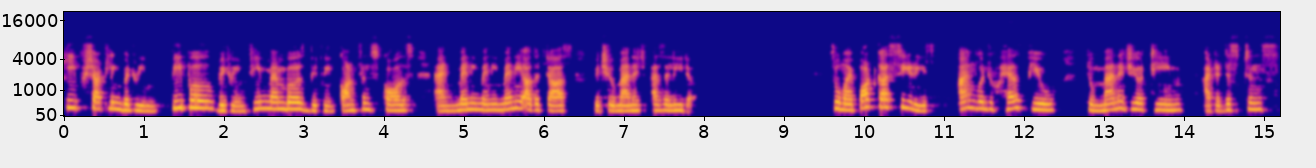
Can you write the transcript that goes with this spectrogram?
keep shuttling between people, between team members, between conference calls, and many, many, many other tasks which you manage as a leader. Through my podcast series, I'm going to help you to manage your team at a distance,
